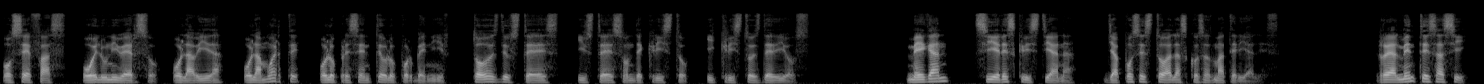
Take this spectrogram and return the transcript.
o Cefas, o el universo, o la vida, o la muerte, o lo presente o lo porvenir, todo es de ustedes, y ustedes son de Cristo, y Cristo es de Dios. Megan, si eres cristiana, ya poses todas las cosas materiales. Realmente es así.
